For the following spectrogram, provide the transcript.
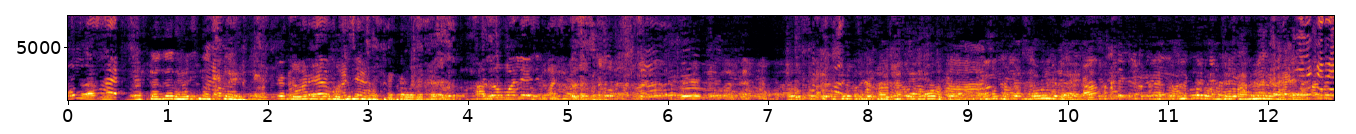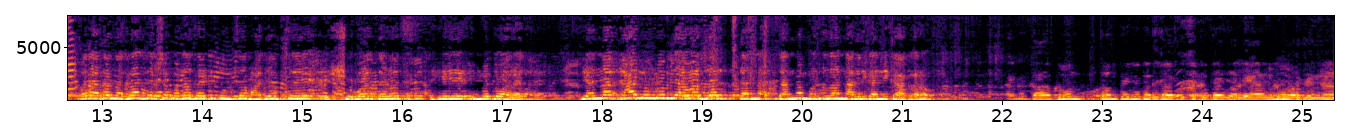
भ्रष्टाचार होत नसते आता. बरं आता नगराध्यक्ष पदासाठी तुमचं भाजपचे शोभा तळस हे उमेदवार आहेत यांना का निवडून द्यावं जर त्यांना त्यांना मतदान नागरिकांनी का करावं दोन नगराध्यक्ष पदार झाले. अनुभव आहे त्यांना.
